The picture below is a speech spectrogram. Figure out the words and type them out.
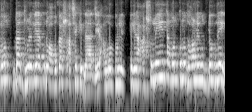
এমনটা ধরে নেওয়ার কোনো অবকাশ আছে কিনা যে আওয়ামী লীগের আসলেই তেমন কোনো ধরনের উদ্যোগ নেই?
